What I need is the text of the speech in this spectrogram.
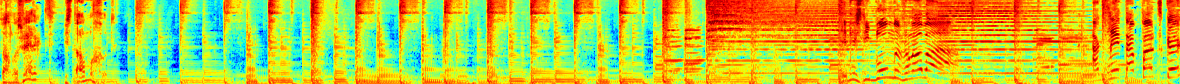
Als alles werkt, is het allemaal goed. is die blonde van ABBA. Agneta Fatske.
